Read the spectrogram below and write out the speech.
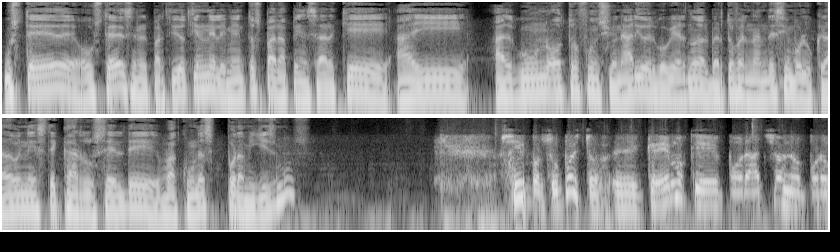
¿Usted o ustedes en el partido tienen elementos para pensar que hay algún otro funcionario del gobierno de Alberto Fernández involucrado en este carrusel de vacunas por amiguismos? Sí, por supuesto. Eh, creemos que por acción o por,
